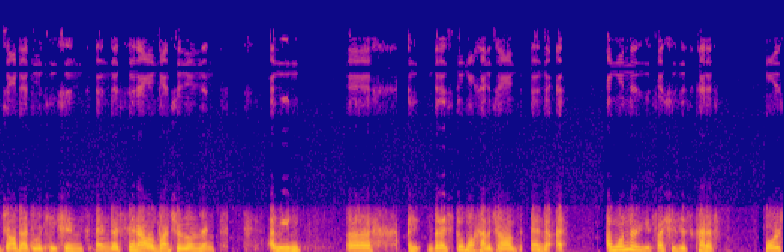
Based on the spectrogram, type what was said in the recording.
job applications and I sent out a bunch of them and I mean, uh, I but I still don't have a job and I I'm wondering if I should just kind of force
